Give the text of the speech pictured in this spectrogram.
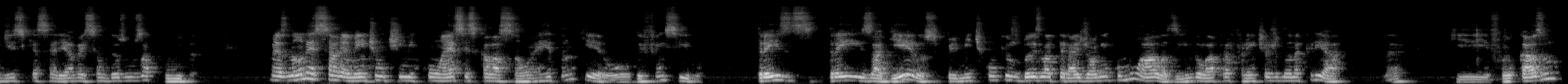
disse que a Série A vai ser um Deus nos acuda. Mas não necessariamente um time com essa escalação é retranqueiro ou defensivo. Três, três zagueiros permite com que os dois laterais joguem como alas, indo lá para frente ajudando a criar, né? Que foi o caso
